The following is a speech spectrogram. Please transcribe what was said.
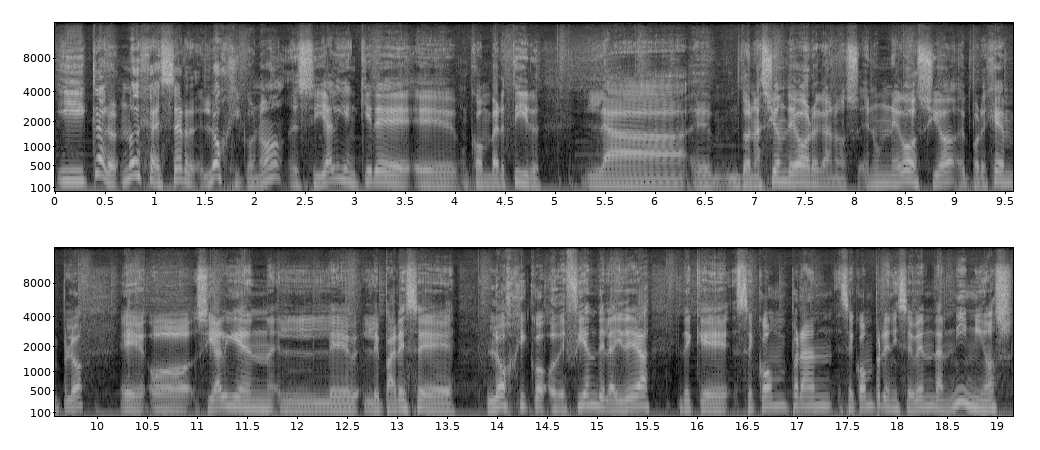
Y claro, no deja de ser lógico, ¿no? Si alguien quiere eh, convertir la donación de órganos en un negocio, por ejemplo, o si alguien le, le parece lógico o defiende la idea de que se compran, se compren y se vendan niños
